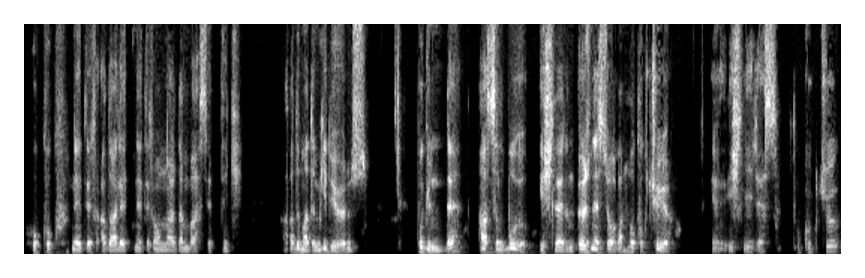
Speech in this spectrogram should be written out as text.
hukuk nedir, adalet nedir onlardan bahsettik. Adım adım gidiyoruz. Bugün de asıl bu işlerin öznesi olan hukukçuyu e, işleyeceğiz. Hukukçu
